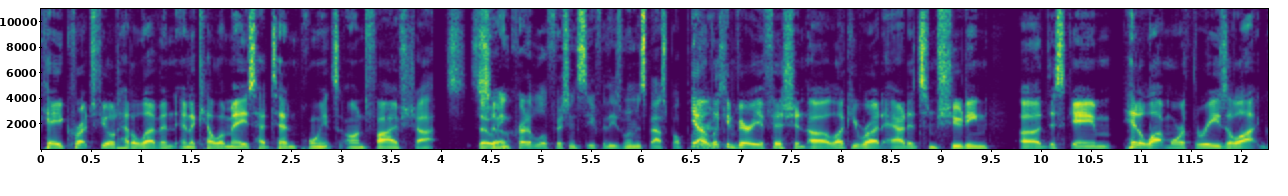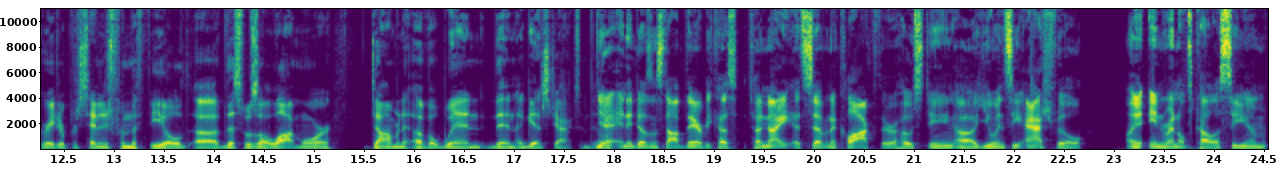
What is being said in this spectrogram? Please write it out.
Uh, Kai Crutchfield had 11, and Akela Maize had 10 points on five shots. So, incredible efficiency for these women's basketball players. Yeah, looking very efficient. Uh, Lucky Rudd added some shooting. Uh, this game hit a lot more threes, a lot greater percentage from the field. Uh, this was a lot more dominant of a win than against Jacksonville. Yeah, and it doesn't stop there because tonight at seven o'clock they're hosting uh, UNC Asheville uh, in Reynolds Coliseum.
